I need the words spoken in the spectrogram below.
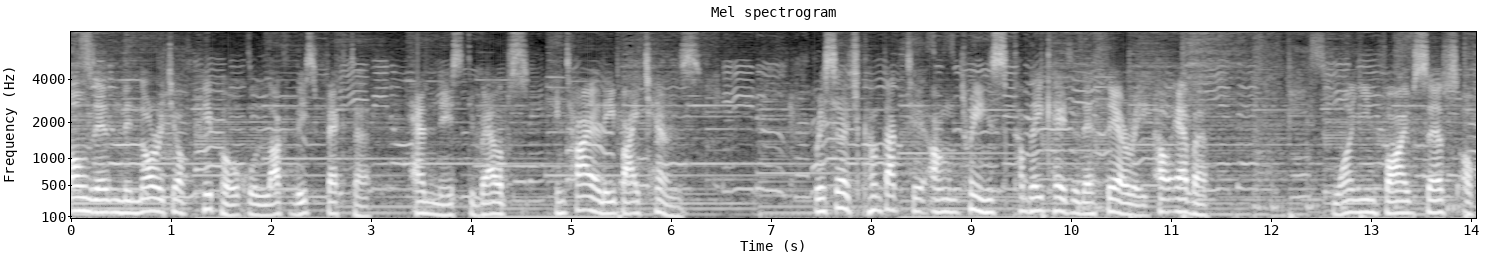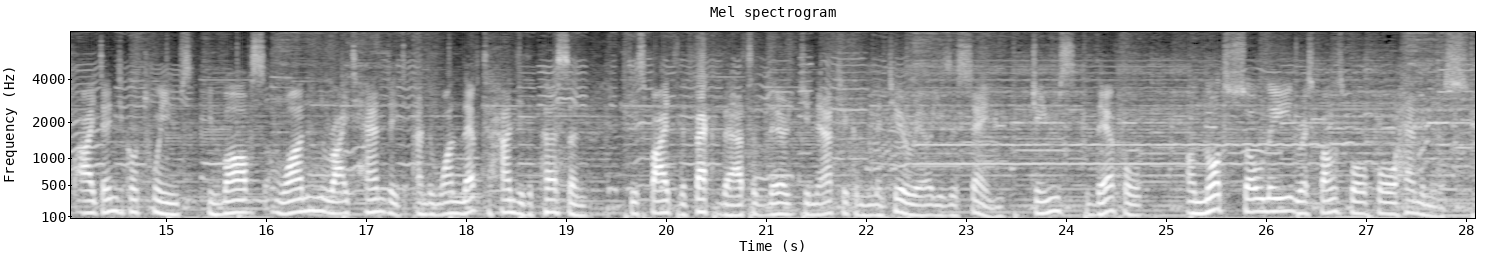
Among the minority of people who lack this factor, handedness develops entirely by chance. Research conducted on twins complicates the theory, however. One in five sets of identical twins involves one right-handed and one left-handed person, despite the fact that their genetic material is the same. Genes, therefore, are not solely responsible for handedness.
